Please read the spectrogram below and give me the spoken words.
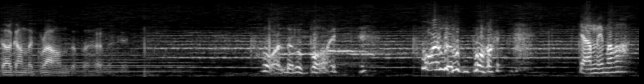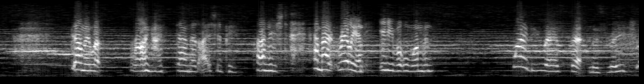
dug on the grounds of the hermitage. Poor little boy. Poor little boy. Tell me, Ma. Tell me what wrong I've done that I should be punished. Am I really an evil woman? Why do you ask that, Miss Rachel?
